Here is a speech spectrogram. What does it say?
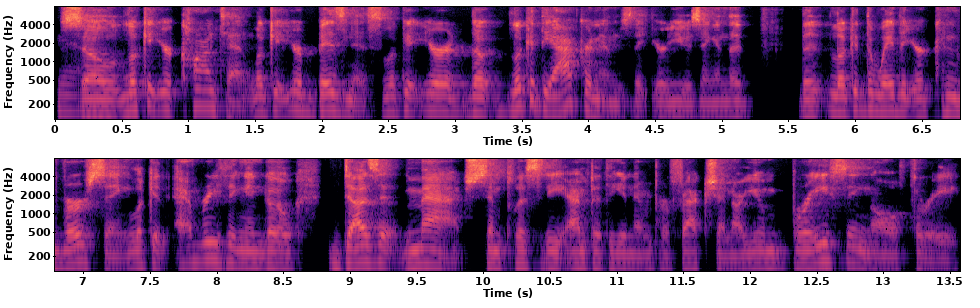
Yeah. so look at your content look at your business look at your the look at the acronyms that you're using and the the look at the way that you're conversing. Look at everything and go does it match simplicity empathy and imperfection? Are you embracing all three?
